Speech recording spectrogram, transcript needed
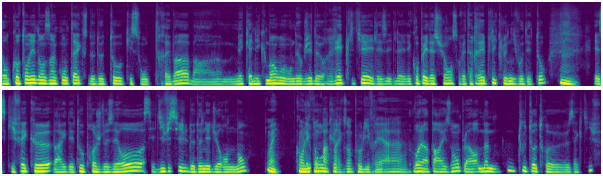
Donc, quand on est dans un contexte de, taux qui sont très bas, ben, mécaniquement, on est obligé de répliquer, les, les, compagnies d'assurance en fait répliquent le niveau des taux. Hmm. Et ce qui fait que, ben, avec des taux proches de zéro, c'est difficile de donner du rendement. Oui. Quand on les compare par exemple au livret A. Voilà, par exemple, alors même tout autre actif.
